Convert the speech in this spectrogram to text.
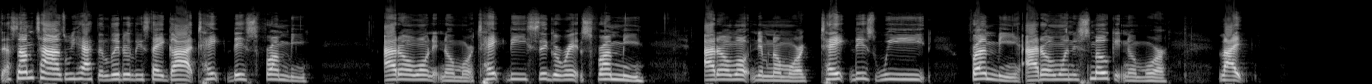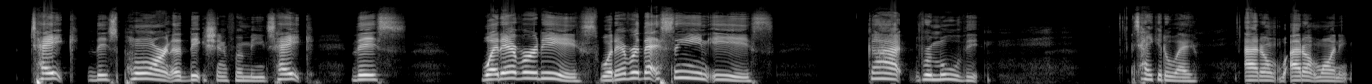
That sometimes we have to literally say, God, take this from me. I don't want it no more. Take these cigarettes from me. I don't want them no more. Take this weed from me. I don't want to smoke it no more. Like, take this porn addiction from me. Take this whatever it is, whatever that sin is, God, remove it. Take it away. I don't I don't want it.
